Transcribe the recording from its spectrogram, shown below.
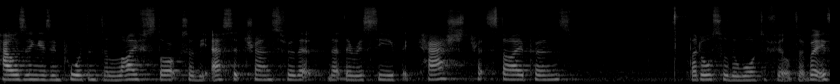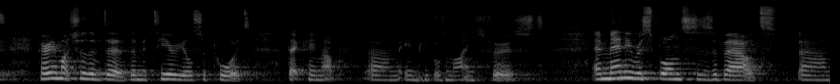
Housing is important, the livestock, so the asset transfer that, that they receive, the cash stipends, but also the water filter. But it's very much sort of the, the material support that came up um, in people's minds first. And many responses about um,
